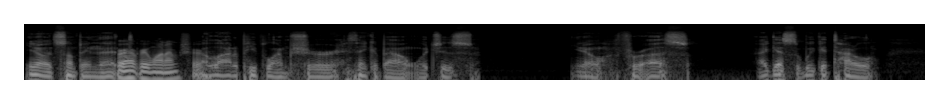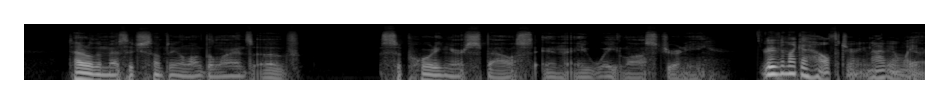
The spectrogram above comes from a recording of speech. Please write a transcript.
you know, it's something that For everyone, I'm sure. a lot of people, I'm sure, think about, which is, you know, for us, I guess we could title title the message something along the lines of supporting your spouse in a weight loss journey. Or even like a health journey, not even weight Yeah,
